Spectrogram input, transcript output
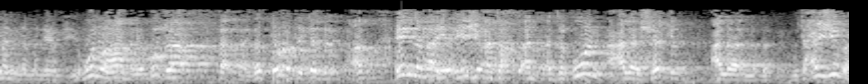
من من يمونها من يبوسها فإذا اضطرت لكذا إنما يجب أن أن تكون على شكل على متحجبة.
